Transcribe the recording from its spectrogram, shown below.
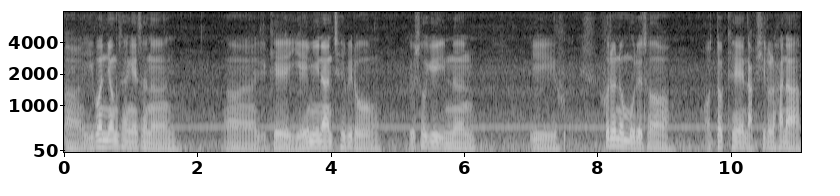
아, 이번 영상에서는 어, 이렇게 예민한 채비로 유속이 있는 이 흐- 흐르는 물에서 어떻게 낚시를 하나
